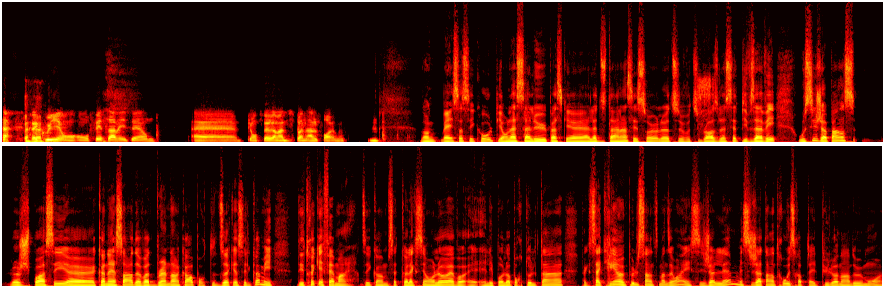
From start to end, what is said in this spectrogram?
fait que oui, on, fait ça à l'interne. Euh, puis on se fait vraiment du fun à le faire. Mm. Donc, ben ça, c'est cool. Puis on la salue parce qu'elle a du talent, c'est sûr. Là, tu, tu browses le site. Puis vous avez aussi, je pense, là, je suis pas assez euh, connaisseur de votre brand encore pour te dire que c'est le cas, mais des trucs éphémères. Comme cette collection-là, elle n'est pas là pour tout le temps. Fait que ça crée un peu le sentiment de dire Ouais, si je l'aime, mais si j'attends trop, il sera peut-être plus là dans deux mois.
